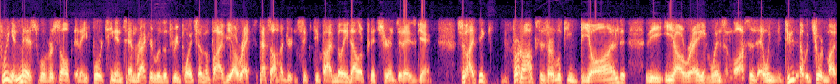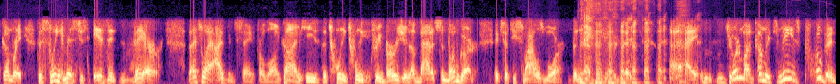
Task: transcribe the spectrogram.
swing and miss will result in a 14 and 10 record with a 3.75 ERA. That's a 165 million dollar pitcher in today's game. So I think front offices are looking beyond the ERA and wins and losses, and when you do that with Jordan Montgomery, the swing and miss just isn't there. That's why I've been saying for a long time he's the 2023 version of Madison Bumgarner, except he smiles more than that. Jordan Montgomery, to me, has proven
